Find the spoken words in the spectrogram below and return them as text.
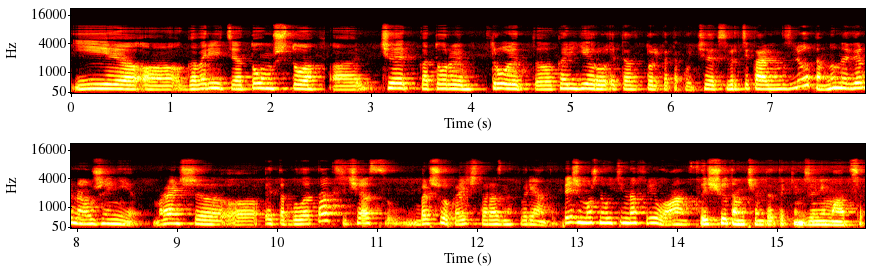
и говорить о том, что человек, который строит э, карьеру, это только такой человек с вертикальным взлетом, ну, наверное, уже нет. Раньше э, это было так, сейчас большое количество разных вариантов. Опять же, можно уйти на фриланс, еще там чем-то таким заниматься.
